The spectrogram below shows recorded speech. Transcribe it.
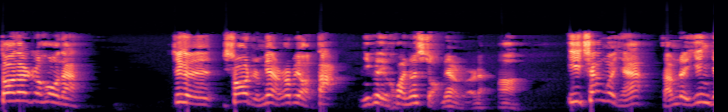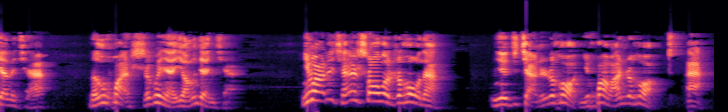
到那之后呢，这个烧纸面额比较大，你可以换成小面额的啊。一千块钱，咱们这阴间的钱能换十块钱阳间钱。你把这钱烧了之后呢，你捡着之后，你换完之后，哎，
